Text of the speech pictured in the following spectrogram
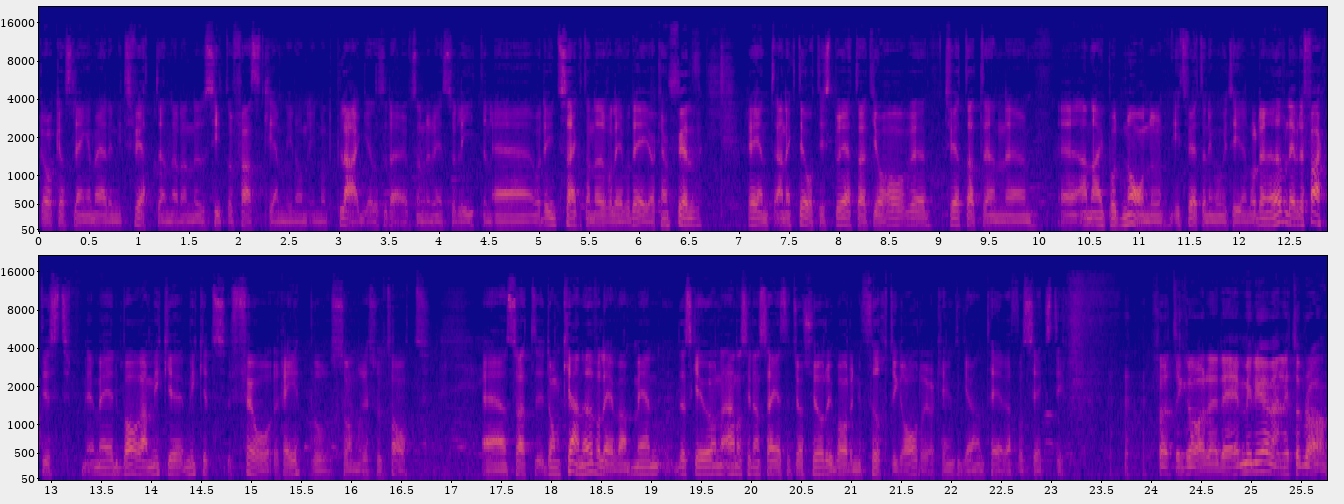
råkar slänga med den i tvätten när den nu sitter fastklämd i, någon, i något plagg eller sådär eftersom den är så liten. Eh, och det är inte säkert att den överlever det. Jag kan själv rent anekdotiskt berätta att jag har eh, tvättat en, eh, en iPod Nano i tvätten en gång i tiden och den överlevde faktiskt med bara mycket, mycket få repor som resultat. Eh, så att de kan överleva, men det ska ju å andra sidan sägas att jag körde ju bara den i 40 grader. Jag kan ju inte garantera för 60. 40 grader, det är miljövänligt och bra.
